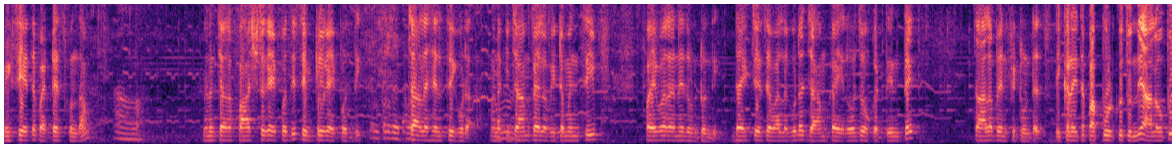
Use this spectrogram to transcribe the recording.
మిక్సీ అయితే పట్టేసుకుందాం. అవును. మనకు చాలా ఫాస్ట్గా అయిపోద్ది సింపుల్గా అయిపోద్ది. సింపుల్గా చాలా హెల్తీ కూడా. మనకి జామకాయలో విటమిన్ సి ఫైబర్ అనేది ఉంటుంది. డైట్ చేసే వాళ్ళకు కూడా జామకాయ రోజు ఒకటి తింటే చాలా బెనిఫిట్ ఉంటుంది. ఇక్కడైతే పప్పు ఉడుకుతుంది. ఆ లోపు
